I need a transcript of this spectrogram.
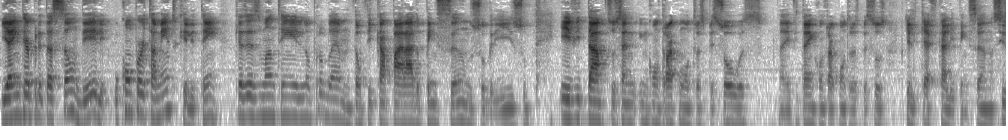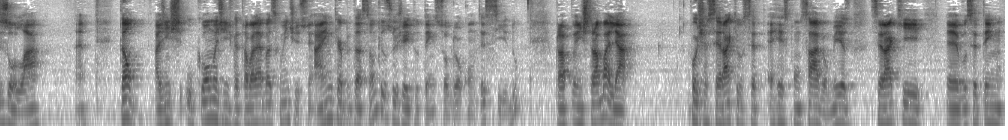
e a interpretação dele, o comportamento que ele tem, que às vezes mantém ele no problema. Então ficar parado pensando sobre isso, evitar se você encontrar com outras pessoas, né? evitar encontrar com outras pessoas porque ele quer ficar ali pensando, se isolar, né? Então, a gente, o como a gente vai trabalhar é basicamente isso, a interpretação que o sujeito tem sobre o acontecido, para a gente trabalhar. Poxa, será que você é responsável mesmo? Será que é, você tem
